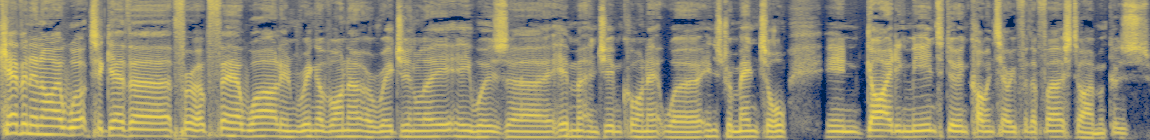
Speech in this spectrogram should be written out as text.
Kevin and I worked together for a fair while in Ring of Honor originally. He was, uh, him and Jim Cornette were instrumental in guiding me into doing commentary for the first time because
